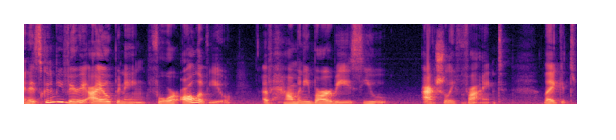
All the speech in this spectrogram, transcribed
And it's going to be very eye opening for all of you of how many Barbies you actually find. Like, it's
